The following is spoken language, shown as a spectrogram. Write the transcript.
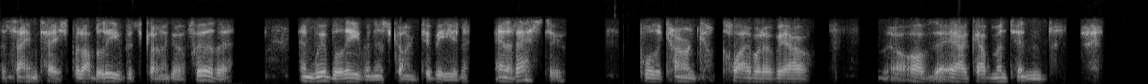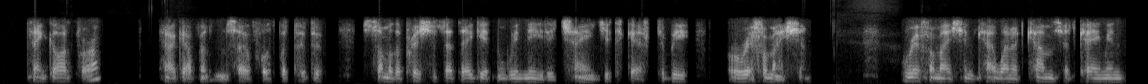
the same taste, but I believe it's going to go further. And we're believing it's going to be, and it has to, for the current climate of our of the, our government, and thank God for our government and so forth. But to, to, some of the pressures that they're getting, we need a change. It has to be reformation. Reformation, when it comes, it came in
